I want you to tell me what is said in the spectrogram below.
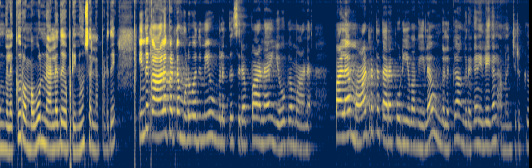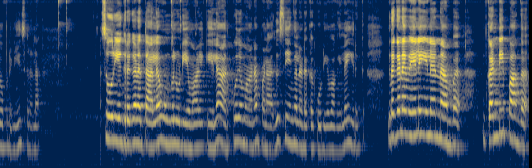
உங்களுக்கு ரொம்பவும் நல்லது அப்படின்னும் சொல்லப்படுது. இந்த காலகட்டம் முழுவதுமே உங்களுக்கு சிறப்பான யோகமான பல மாற்றத்தை தரக்கூடிய வகையில் உங்களுக்கு கிரக நிலைகள் அமைஞ்சிருக்கு அப்படின்னு சொல்லலாம். சூரிய கிரகணத்தால் உங்களுடைய வாழ்க்கையில் அற்புதமான பல அதிசயங்கள் நடக்கக்கூடிய வகையில் இருக்குது கிரகண வேலையில் நாம் கண்டிப்பாக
